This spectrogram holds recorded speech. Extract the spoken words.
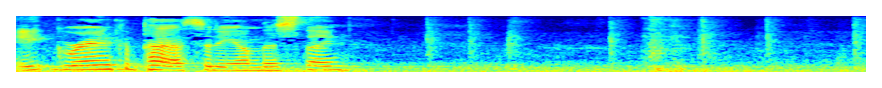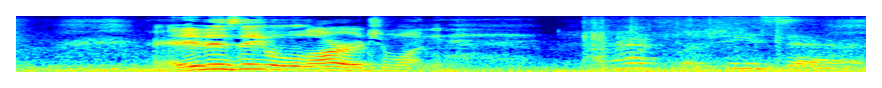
Eight grand capacity on this thing. And it is a large one. That's what she said.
